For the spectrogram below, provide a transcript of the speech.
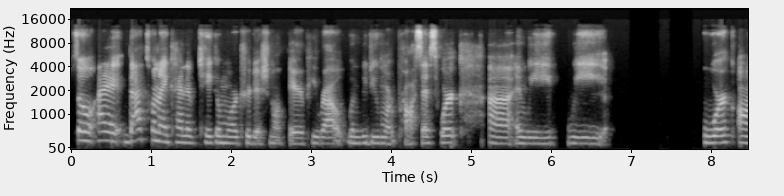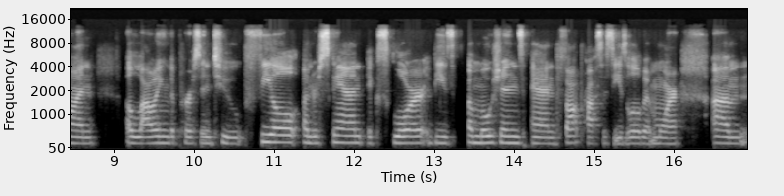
So i that's when i kind of take a more traditional therapy route when we do more process work uh, and we we work on allowing the person to feel, understand, explore these emotions and thought processes a little bit more. Um,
